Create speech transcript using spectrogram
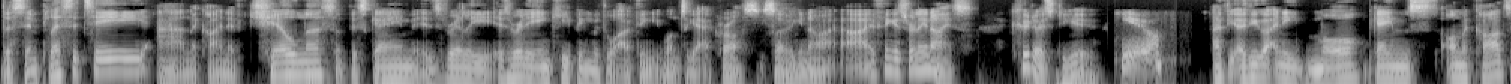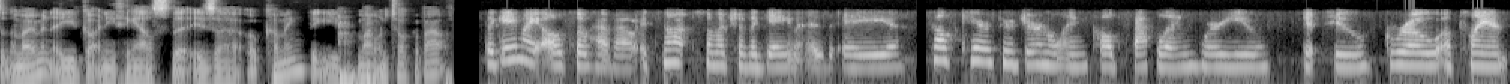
the simplicity and the kind of chillness of this game is really is really in keeping with what I think you want to get across. So you know, I, I think it's really nice. Kudos to you. Thank you. Have you have you got any more games on the cards at the moment? Have you got anything else that is uh, upcoming that you might want to talk about? The game I also have out, it's not so much of a game as a self care through journaling called Sapling, where you get to grow a plant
